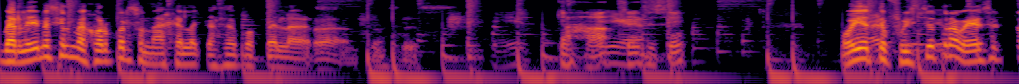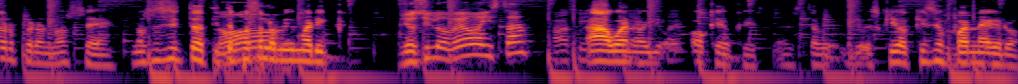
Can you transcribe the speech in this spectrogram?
Berlín es el mejor personaje de la casa de papel, la verdad. Entonces. Sí. Ajá, sí, sí, sí. Oye, te ver, fuiste tú, otra vez, Héctor, pero no sé. No sé si te- a ti te pasa lo mismo, Eric. Yo sí lo veo, ahí está. Sí, Ah, sí, bueno, yo, ok, ok. está- está bien. Yo- es que yo aquí se fue a negro.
